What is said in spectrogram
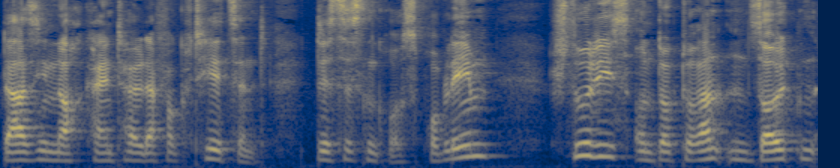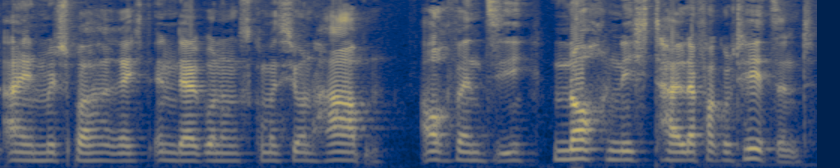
da sie noch kein Teil der Fakultät sind. Das ist ein großes Problem. Studis und Doktoranden sollten ein Mitspracherecht in der Gründungskommission haben, auch wenn sie noch nicht Teil der Fakultät sind.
